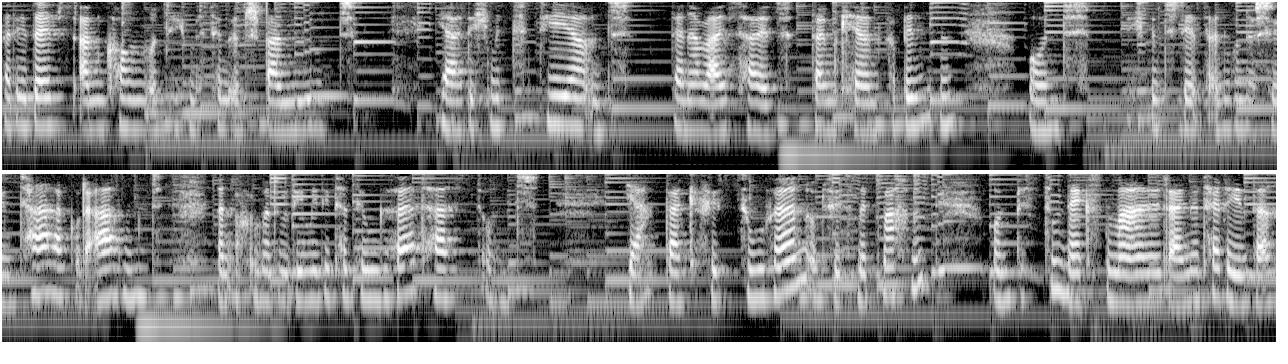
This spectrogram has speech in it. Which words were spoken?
bei dir selbst ankommen und dich ein bisschen entspannen und ja, dich mit dir und deiner Weisheit, deinem Kern verbinden. Und ich wünsche dir jetzt einen wunderschönen Tag oder Abend, wann auch immer du die Meditation gehört hast. Und ja, danke fürs Zuhören und fürs Mitmachen. Und bis zum nächsten Mal, deine Theresa.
